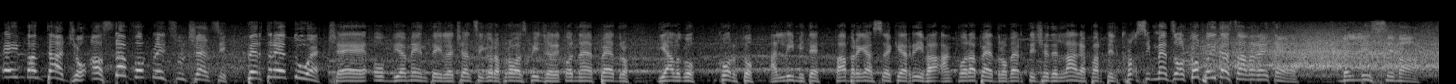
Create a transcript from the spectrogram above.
è in vantaggio a Stanford Bridge sul Chelsea per 3 a 2 c'è ovviamente il Chelsea che ora prova a spingere con Pedro dialogo corto al limite Fabregas che arriva ancora Pedro vertice dell'area parte il cross in mezzo al colpo di testa alla rete. Bellissima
